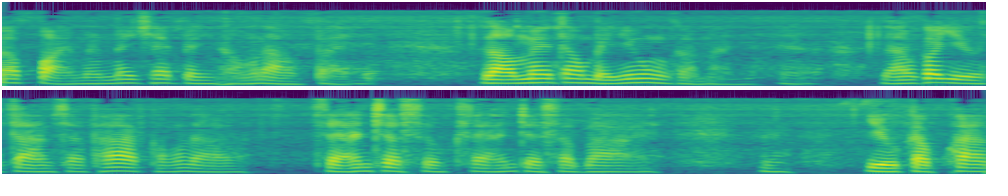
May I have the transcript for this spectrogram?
ก็ปล่อยมันไม่ใช่เป็นของเราไป เราไม่ต้องไปยุ่งกับมันเราก็อยู่ตามสภาพของเรา แสนจะสุขแสนจะสบาย อยู่กับความ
